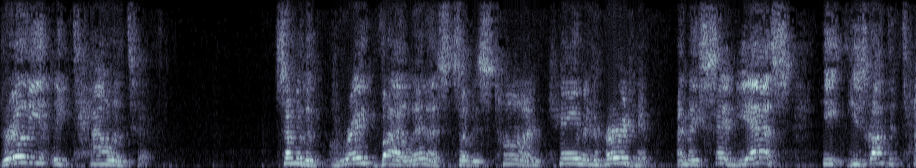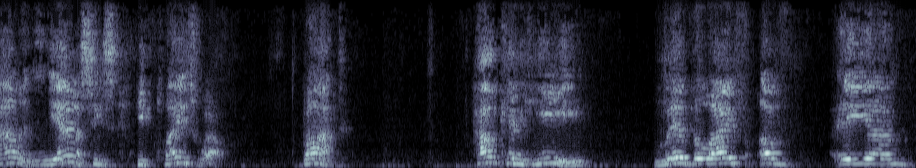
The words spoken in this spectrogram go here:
brilliantly talented, some of the great violinists of his time came and heard him. And they said, yes, he, he's got the talent. And yes, he's, he plays well. But how can he live the life of a um,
